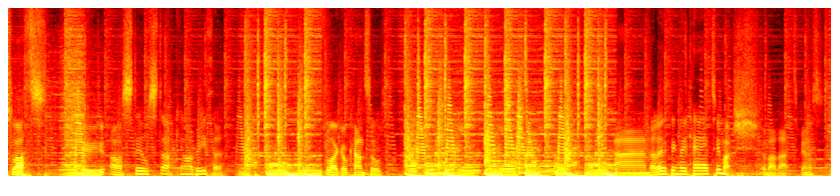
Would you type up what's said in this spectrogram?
sloths who are still stuck in Ibiza. Flight got cancelled. And I don't think they care too much about that, to be honest.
